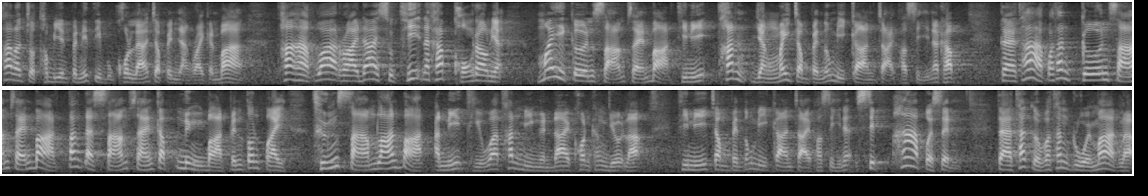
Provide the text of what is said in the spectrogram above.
ถ้าเราจดทะเบียนเป็นนิติบุคคลแล้วจะเป็นอย่างไรกันบ้าง ถ้าหากว่ารายได้สุทธินะครับของเราเนี่ย ไม่เกิน 3 0 0แสนบาททีนี้ท่านยังไม่จำเป็นต้องมีการจ่ายภาษีนะครับ แต่ถ้าหากว่าท่านเกิน 3 0 0แสนบาท ตั้งแต่ 3 0 0แสนกับ 1 บาทเป็นต้นไปถึง 3 ล้านบาท อันนี้ถือว่าท่านมีเงินได้ค่อนข้างเยอะละ ทีนี้จำเป็นต้องมีการจ่ายภาษีเนี่ย15%แต่ถ้าเกิดว่าท่านรวยมากละ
